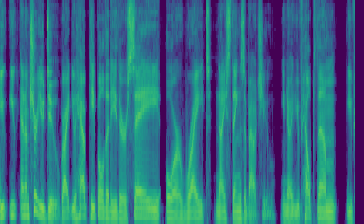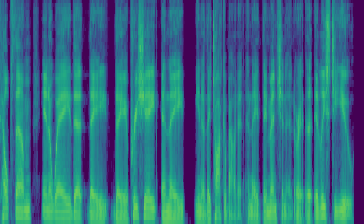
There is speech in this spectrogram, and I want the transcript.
you, you, and I'm sure you do, right? You have people that either say or write nice things about you. You know, you've helped them, you've helped them in a way that they, they appreciate and they, you know, they talk about it and they, they mention it, or at least to you.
